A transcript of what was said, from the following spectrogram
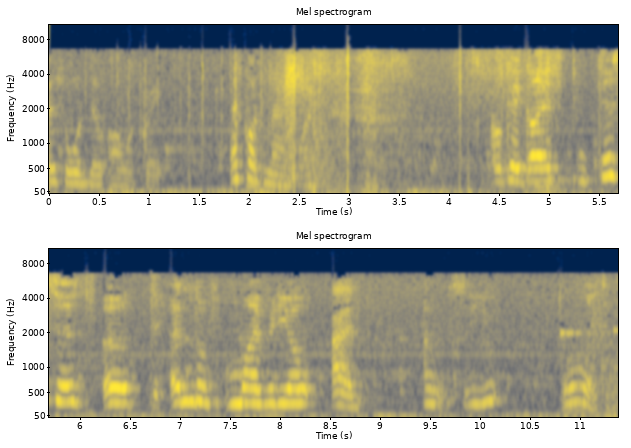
no sword, no armor, great. Let's go to my other one. Okay guys, this is uh, the end of my video and I will see you later.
